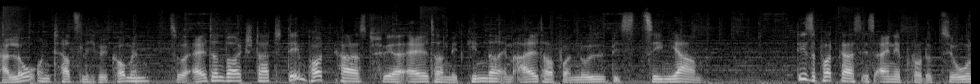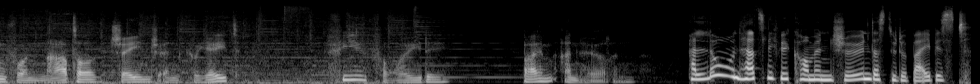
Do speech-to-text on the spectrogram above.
Hallo und herzlich willkommen zur Elternwerkstatt, dem Podcast für Eltern mit Kindern im Alter von 0 bis 10 Jahren. Dieser Podcast ist eine Produktion von Nater Change and Create. Viel Freude beim Anhören. Hallo und herzlich willkommen. Schön, dass du dabei bist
